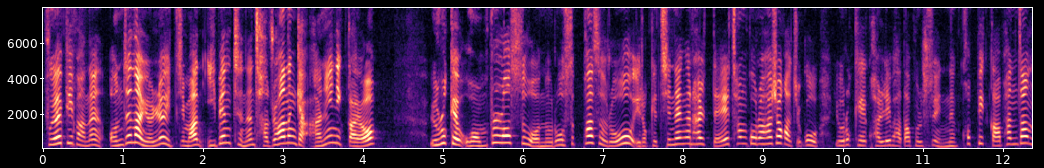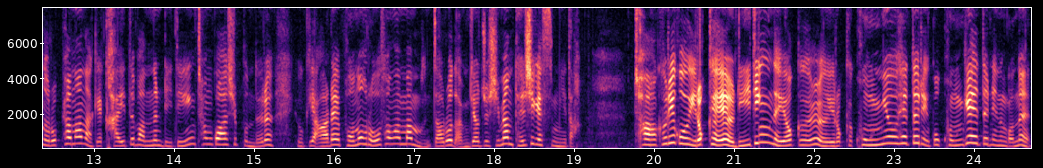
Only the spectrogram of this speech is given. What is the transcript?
VIP반은 언제나 열려 있지만 이벤트는 자주 하는 게 아니니까요. 요렇게 원 플러스 원으로 스팟으로 이렇게 진행을 할 때 참고를 하셔가지고 요렇게 관리 받아 볼 수 있는 커피값 한 잔으로 편안하게 가이드 받는 리딩 참고하실 분들은 여기 아래 번호로 성함만 문자로 남겨주시면 되시겠습니다. 자, 그리고 이렇게 리딩 내역을 이렇게 공유해드리고 공개해드리는 거는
